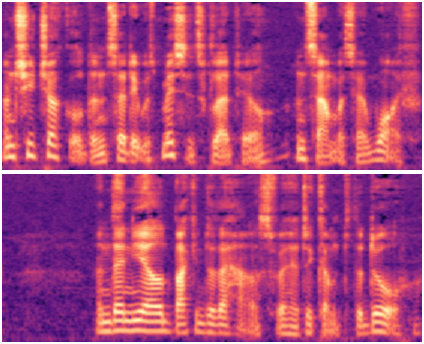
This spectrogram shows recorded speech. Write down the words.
and she chuckled and said it was Mrs. Gledhill, and Sam was her wife, and then yelled back into the house for her to come to the door.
